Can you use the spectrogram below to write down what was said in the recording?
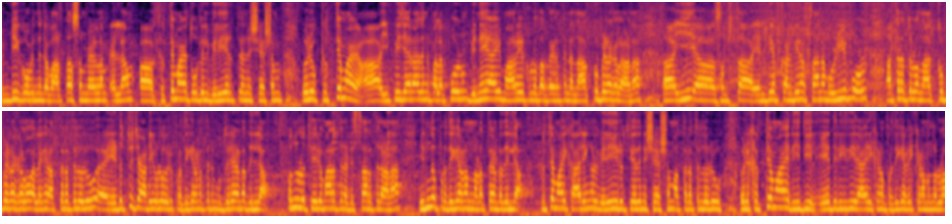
എം വി ഗോവിന്ദന്റെ വാർത്താ സമ്മേളനം എല്ലാം കൃത്യമായ തോതിൽ വിലയിരുത്തിയതിനു ശേഷം ഒരു കൃത്യമായ ഇ പി ജയരാജന് പലപ്പോഴും വിനയായി മാറിയിട്ടുള്ളത് അദ്ദേഹത്തിന്റെ നാക്കുപിഴകളാണ്. ഈ സംസ്ഥാന എൽ ഡി എഫ് കൺവീനർ സ്ഥാനം ഒഴിയുമ്പോൾ അത്തരത്തിലുള്ള നാക്കുപിഴകളോ അല്ലെങ്കിൽ അത്തരത്തിലൊരു എടുത്തു എടുത്തുചാടിയുള്ള ഒരു പ്രതികരണത്തിന് മുതിരേണ്ടതില്ല എന്നുള്ള തീരുമാനത്തിന്റെ അടിസ്ഥാനത്തിലാണ് ഇന്ന് പ്രതികരണം നടത്തേണ്ടതില്ല. കൃത്യമായി കാര്യങ്ങൾ വിലയിരുത്തിയതിന് ശേഷം അത്തരത്തിലൊരു ഒരു കൃത്യമായ രീതിയിൽ ഏത് രീതിയിലായിരിക്കണം പ്രതികരിക്കണം എന്നുള്ള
